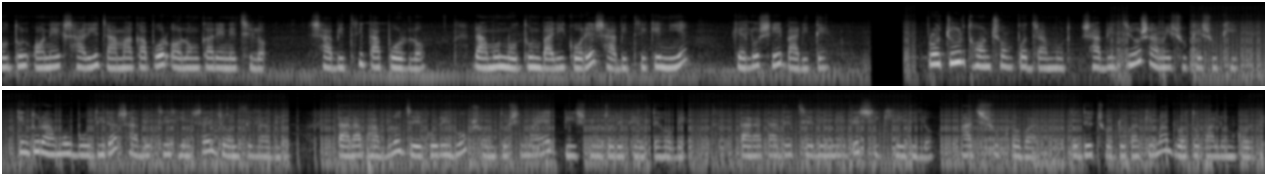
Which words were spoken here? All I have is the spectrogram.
নতুন অনেক শাড়ি জামা কাপড় অলঙ্কার এনেছিল। সাবিত্রী তা পরল। রামু নতুন বাড়ি করে সাবিত্রীকে নিয়ে গেল সেই বাড়িতে। প্রচুর ধন সম্পদ রামুর, সাবিত্রীও স্বামী সুখে সুখী। কিন্তু রামুর বৌদিরা সাবিত্রীর হিংসায় জ্বলতে লাগল। তারা ভাবলো যে করে হোক সন্তোষী মায়ের বিষ নজরে ফেলতে হবে। তারা তাদের ছেলে মেয়েদের শিখিয়ে দিল, আজ শুক্রবার তোদের ছোট কাকিমা ব্রত পালন করবে।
